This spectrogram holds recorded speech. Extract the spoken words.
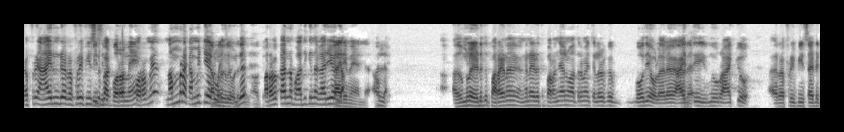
റഫറി ആയിരം രൂപ റഫറി ഫീസിന് പുറമെ പുറമെ നമ്മുടെ കമ്മിറ്റി ആയിട്ട് കമ്മിറ്റി കൊടുക്കുന്നത്. പറവക്കാരനെ ബാധിക്കുന്ന കാര്യമേ അല്ല അല്ല. അത് നമ്മൾ എടുത്ത് പറയണ അങ്ങനെ എടുത്ത് പറഞ്ഞാൽ മാത്രമേ ചിലർക്ക് ബോധ്യമുള്ളൂ. അല്ലെങ്കിൽ ആയിരത്തി ഇരുന്നൂറ് ആക്കിയോ? റെഫറി ഫീസ് ആയിട്ട്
